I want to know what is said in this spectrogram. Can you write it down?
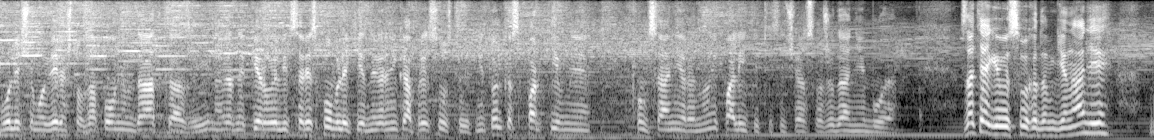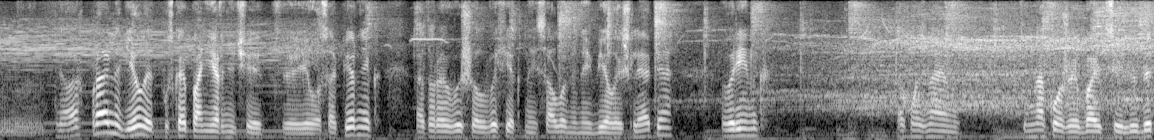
более чем уверен, что заполнен до отказа. И, наверное, первые лица республики наверняка присутствуют не только спортивные функционеры, но и политики сейчас в ожидании боя. Затягивает с выходом Геннадий. Да, правильно делает, пускай понервничает его соперник, который вышел в эффектной соломенной белой шляпе в ринг. Как мы знаем, темнокожие бойцы любят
